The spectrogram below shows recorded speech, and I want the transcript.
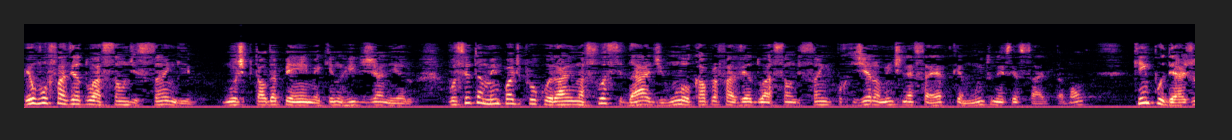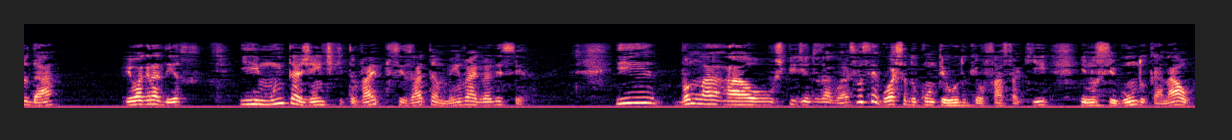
eu vou fazer a doação de sangue no Hospital da PM, aqui no Rio de Janeiro. Você também pode procurar na sua cidade um local para fazer a doação de sangue, porque geralmente nessa época é muito necessário, tá bom? Quem puder ajudar, eu agradeço. E muita gente que vai precisar também vai agradecer. E vamos lá aos pedidos agora. Se você gosta do conteúdo que eu faço aqui e no segundo canal,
